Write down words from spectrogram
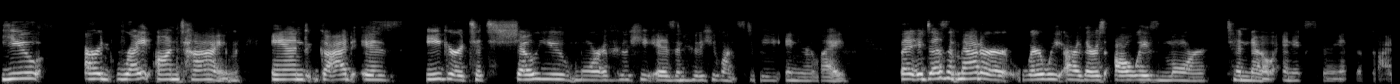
you are right on time, and God is eager to show you more of who he is and who he wants to be in your life. But it doesn't matter where we are, there's always more to know and experience of God.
